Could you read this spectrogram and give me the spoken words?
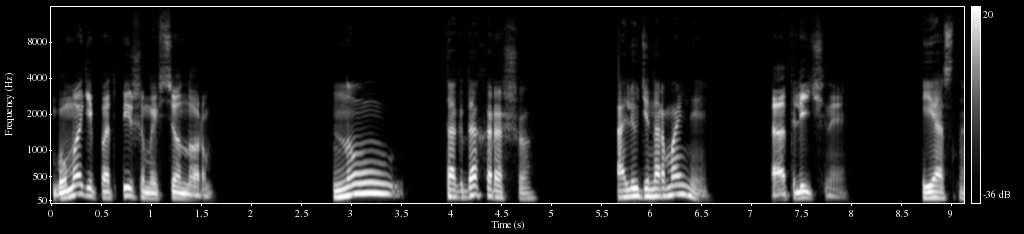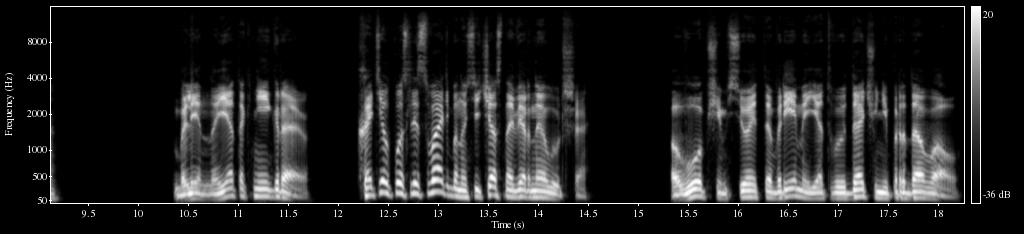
Бумаги подпишем, и все норм». «Ну, тогда хорошо. А люди нормальные?» «Отличные». «Ясно». «Блин, но я так не играю. Хотел после свадьбы, но сейчас, наверное, лучше. В общем, все это время я твою дачу не продавал.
